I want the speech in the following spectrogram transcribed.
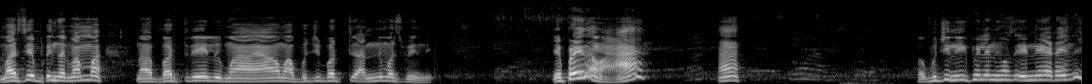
మర్చిపోయిందని మా అమ్మ నా బర్త్డేలు మా మా బుజ్జి బర్త్ అన్నీ మర్చిపోయింది. ఎప్పుడైందమ్మా? బుజ్జి నీకు పెళ్ళి ఎన్ని ఏట అయింది?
